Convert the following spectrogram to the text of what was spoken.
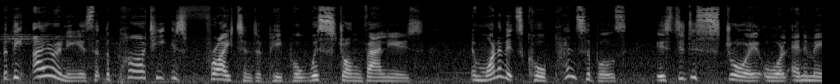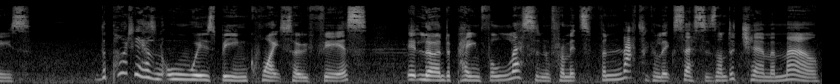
But the irony is that the party is frightened of people with strong values, and one of its core principles is to destroy all enemies. The party hasn't always been quite so fierce. It learned a painful lesson from its fanatical excesses under Chairman Mao,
